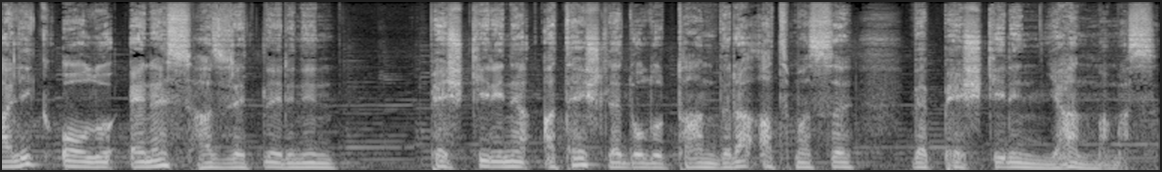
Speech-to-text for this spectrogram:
Malik oğlu Enes Hazretlerinin peşkirini ateşle dolu tandıra atması ve peşkirin yanmaması.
